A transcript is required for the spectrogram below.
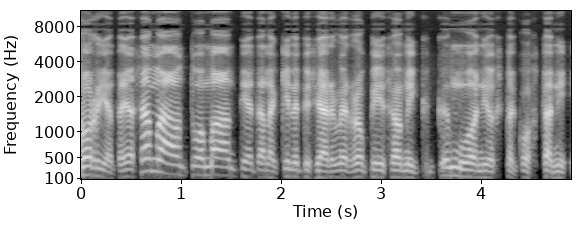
korjata. Ja sama on tuo maantie täällä Kilpisjärven Robinsoni Muoniosta kohta, niin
